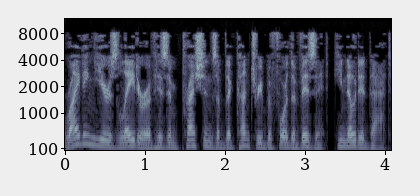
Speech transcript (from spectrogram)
Writing years later of his impressions of the country before the visit, he noted that,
